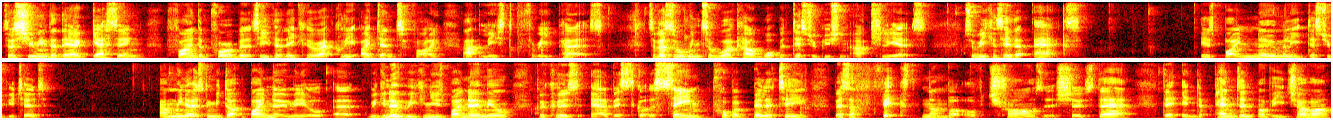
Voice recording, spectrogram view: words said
So assuming that they are guessing, find the probability that they correctly identify at least three pairs. So first of all, we need to work out what the distribution actually is. So we can say that X is binomially distributed and we know it's going to be binomial. Uh, we know we can use binomial because uh, it's got the same probability. There's a fixed number of trials that it shows there. They're independent of each other.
